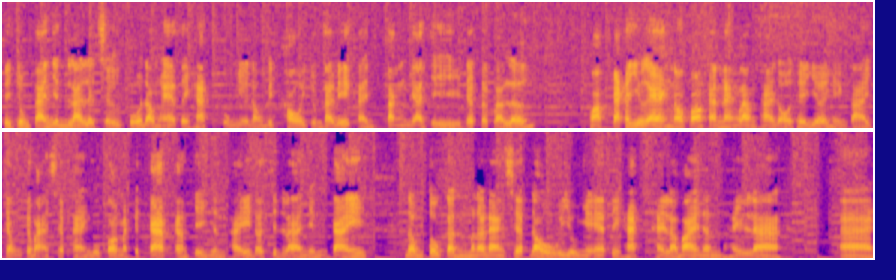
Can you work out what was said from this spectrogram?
Thì chúng ta nhìn lại lịch sử của đồng ETH cũng như đồng Bitcoin, chúng ta biết là tăng giá trị rất rất là lớn hoặc các cái dự án nó có khả năng làm thay đổi thế giới hiện tại trong cái bảng xếp hạng của coin market cap. Các anh chị nhìn thấy đó chính là những cái đồng token mà nó đang xếp đầu ví dụ như ETH hay là Binance hay là à,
